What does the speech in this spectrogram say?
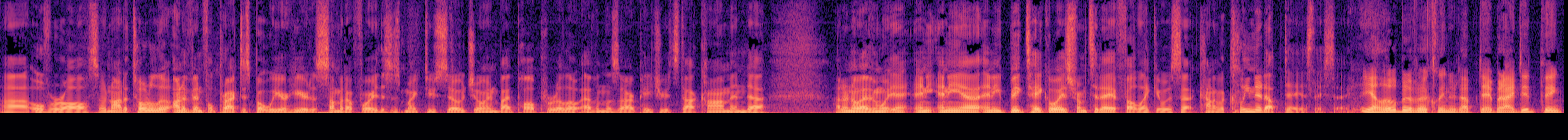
uh, overall. So not a total uneventful practice, but we are here to sum it up for you. This is Mike Dussault, joined by Paul Perillo, Evan Lazar, Patriots.com. And, uh, I don't know, Evan. What, any any uh, any big takeaways from today? It felt like it was uh, kind of a clean it up day, as they say. Yeah, a little bit of a clean it up day, but I did think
